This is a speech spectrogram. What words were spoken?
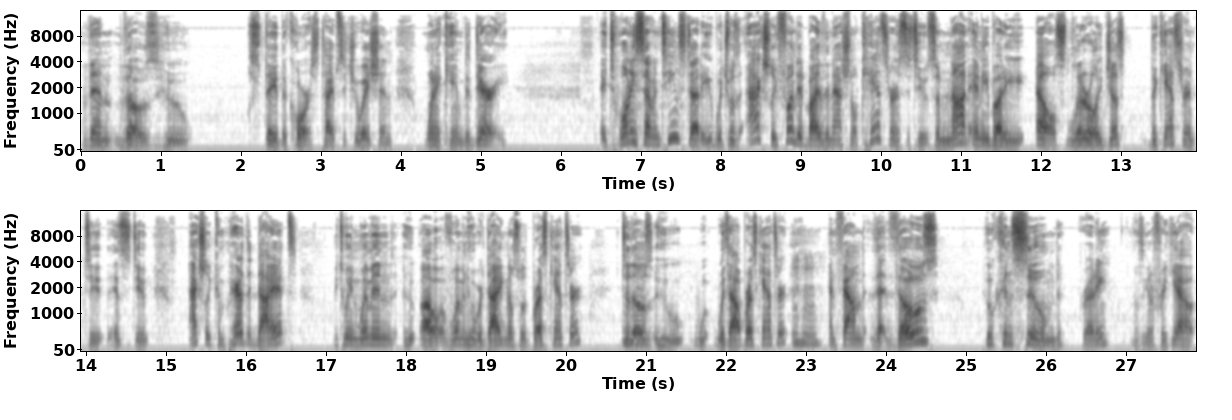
than those who stayed the course type situation when it came to dairy. A 2017 study, which was actually funded by the National Cancer Institute, so not anybody else, literally just the Cancer Institute, actually compared the diets between women who, uh, of women who were diagnosed with breast cancer to those who w- without breast cancer, Mm-hmm. and found that those who consumed ready, this is gonna freak you out,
